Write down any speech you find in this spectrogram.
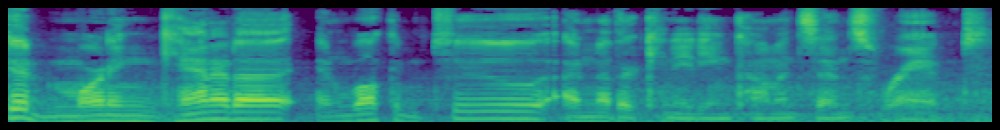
Good morning, Canada, and welcome to another Canadian Common Sense rant.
